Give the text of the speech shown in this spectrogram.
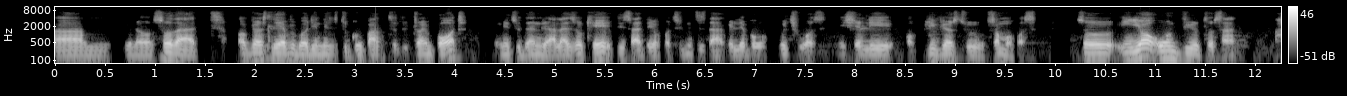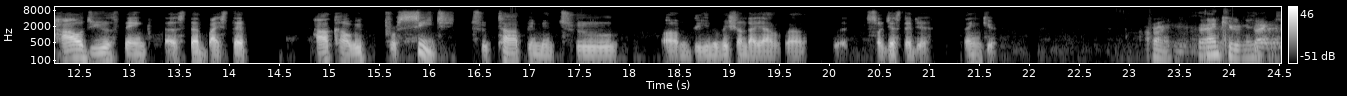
Um, you know, so that obviously everybody needs to go back to the drawing board. We need to then realize, okay, these are the opportunities that are available, which was initially oblivious to some of us. So, in your own view, Tosan, how do you think, uh, step by step, how can we proceed to tapping into um, the innovation that you have uh, suggested here? Thank you. All right. Thank, you. Thanks,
